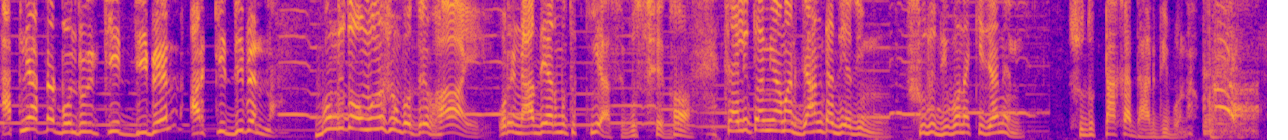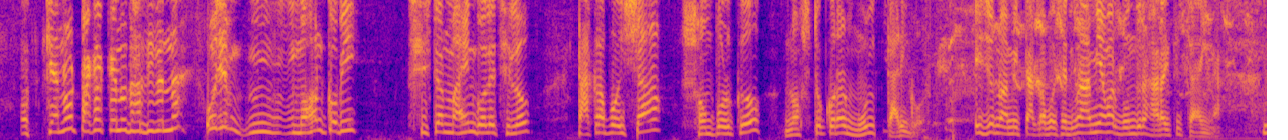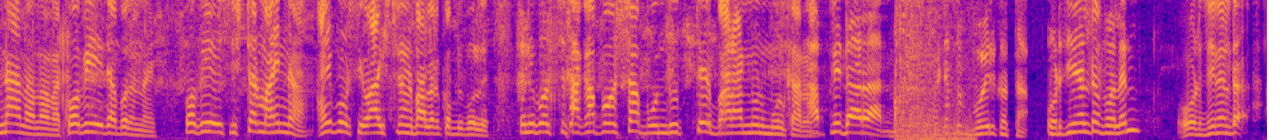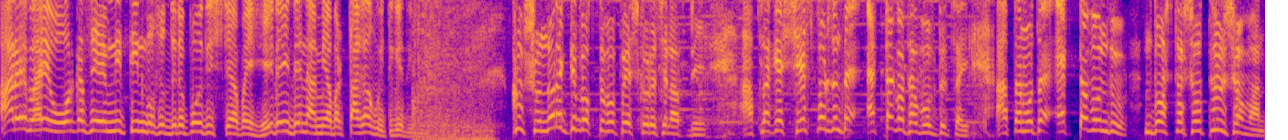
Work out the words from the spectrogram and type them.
আপনি আপনার বন্ধুকে কি দিবেন আর কি দিবেন না? বন্ধু তো অমূল্য সম্পদ রে ভাই। ওরে না দেওয়ার মতো কি আছে বুঝছেন? হ্যাঁ। চাইলে তো আমি আমার জানটা দিয়ে দিব। শুধু দিব না কি জানেন? শুধু টাকা ধার দিব না। কেন? টাকা কেন ধার দিবেন না? ওই যে উম, মহান কবি সিস্টার মাহিন বলেছিল টাকা পয়সা সম্পর্ক নষ্ট করার মূল কারিগর। এই জন্য আমি টাকা পয়সা দিব আমি আমার বন্ধুরা হারাইতে চাই না। না না না না কবি এটা বলে নাই। কবি সিস্টার মাহিন না আমি পড়ছি আইস্টানের বালার কবি বলে। উনি বলছে টাকা পয়সা বন্ধুত্বের বাড়ানোর মূল কারণ। আপনি দাঁড়ান ওইটা তো বইয়ের কথা। অরিজিনালটা বলেন। অরিজিনালটা আরে ভাই ওর কাছে এমনি তিন বছর ধরে পঁয়ত্রিশ টাকা পাই হেডেই দেন আমি আবার টাকা কই থেকে দিব? খুব সুন্দর একটি বক্তব্য পেশ করেছেন আপনি। আপনাকে শেষ পর্যন্ত একটা কথা বলতে চাই। আপনার মতো একটা বন্ধু দশটা শত্রুর সমান।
